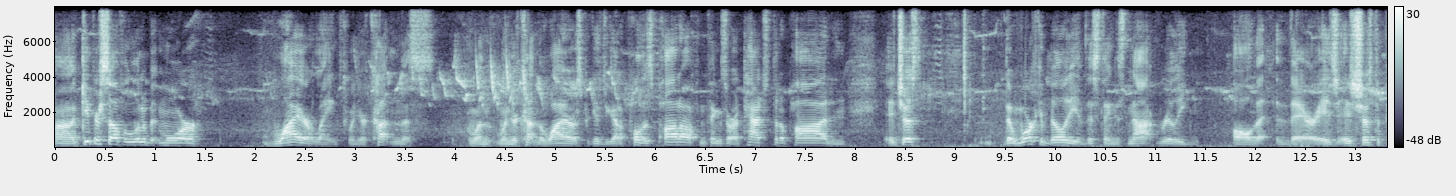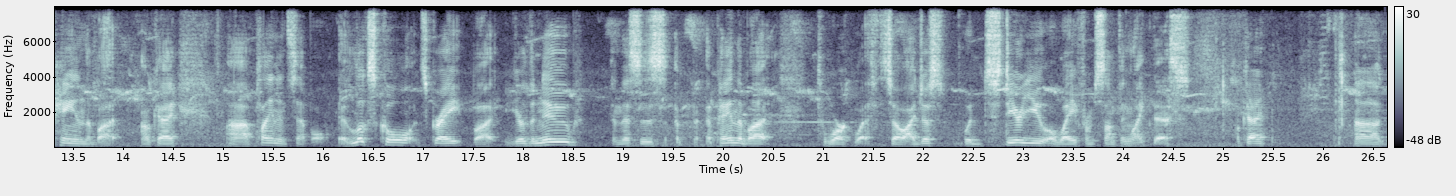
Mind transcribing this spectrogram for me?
uh, give yourself a little bit more wire length when you're cutting this when, when you're cutting the wires because you got to pull this pod off and things are attached to the pod and it just the workability of this thing is not really all that there it's, it's just a pain in the butt okay uh, plain and simple it looks cool it's great but you're the noob and this is a, a pain in the butt to work with so I just would steer you away from something like this okay uh,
